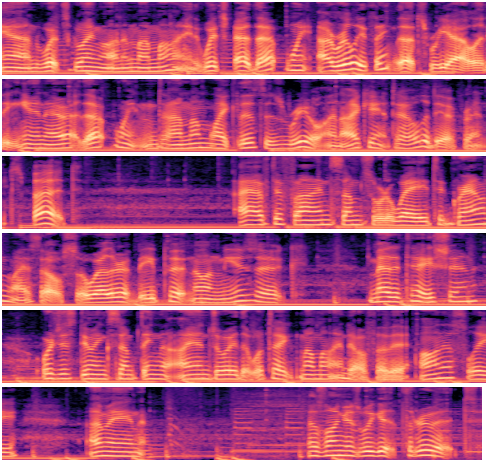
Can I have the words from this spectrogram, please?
and what's going on in my mind, which at that point, I really think that's reality. You know, at that point in time, I'm like, this is real, and I can't tell the difference. But I have to find some sort of way to ground myself. So, whether it be putting on music, meditation, or just doing something that I enjoy that will take my mind off of it. Honestly, I mean, as long as we get through it,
